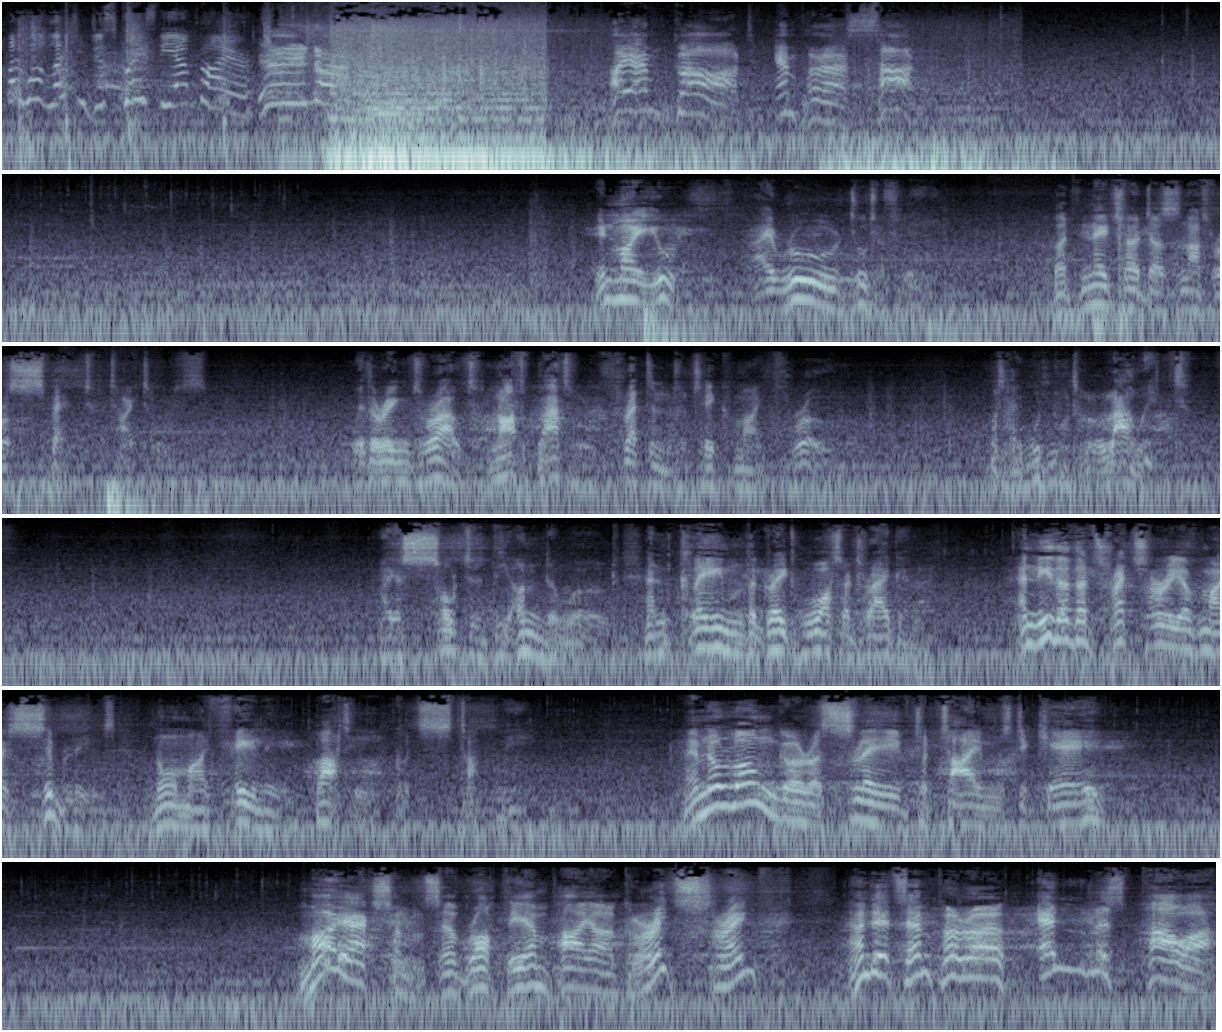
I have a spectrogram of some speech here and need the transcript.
I won't let you disgrace the Empire! Enough! I am God, Emperor's son! In my youth, I ruled dutifully. But nature does not respect titles. Withering drought, not battle, threatened to take my throne. But I would not allow it. I assaulted the underworld and claimed the great water dragon. And neither the treachery of my siblings nor my failing body could stop me. I am no longer a slave to time's decay. My actions have brought the Empire great strength, and its Emperor endless power.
